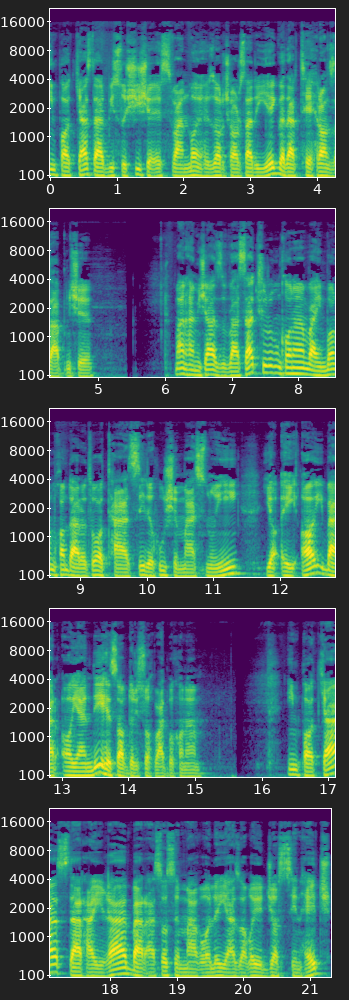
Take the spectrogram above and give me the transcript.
این پادکست در 26 اسفند ماه 1401 و در تهران ضبط میشه. من همیشه از وسط شروع می‌کنم و این بار می‌خوام در رابطه با تاثیر هوش مصنوعی یا AI بر آینده حسابداری صحبت بکنم. این پادکست در حقیقت بر اساس مقاله از آقای جاستین هچ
